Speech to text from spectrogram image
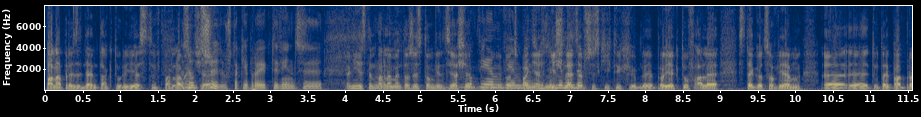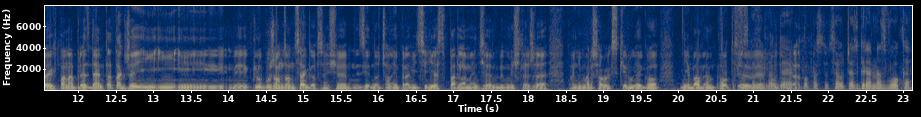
pana prezydenta, który jest w To są parlamencie. trzy już takie projekty, więc y, Ja nie jestem No. parlamentarzystą, więc ja się, No wiem, wybaczy wiem, pani, ja nie śledzę będę- wszystkich tych projektów, ale z tego co wiem, tutaj projekt pana prezydenta, także i, i, i klubu rządzącego, w sensie Zjednoczonej Prawicy jest w parlamencie. Myślę, że pani marszałek skieruje go niebawem pod, e, pod obrady. po prostu cały czas gra na zwłokę.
